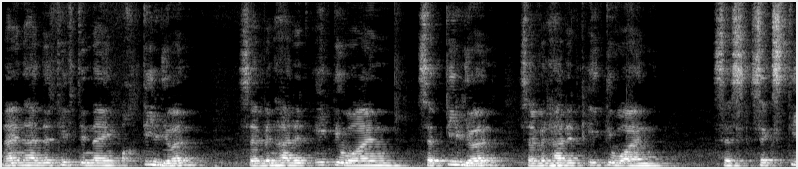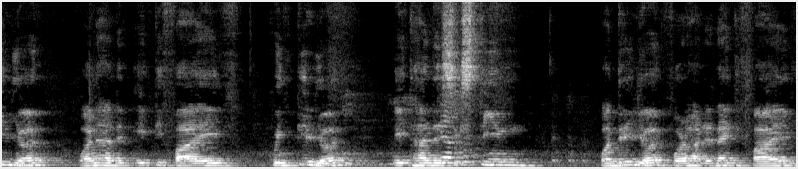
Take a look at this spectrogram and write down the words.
959 octillion, 781 septillion, 781 ses- sextillion, 185 quintillion, 816 quadrillion, 495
